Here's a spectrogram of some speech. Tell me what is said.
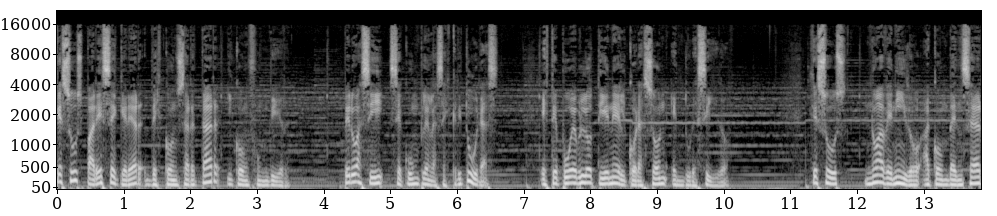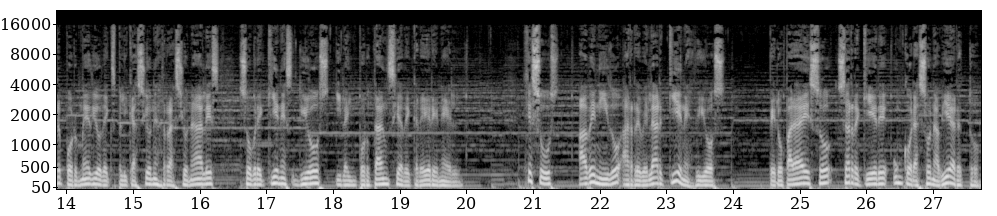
Jesús parece querer desconcertar y confundir, pero así se cumplen las escrituras. Este pueblo tiene el corazón endurecido. Jesús no ha venido a convencer por medio de explicaciones racionales sobre quién es Dios y la importancia de creer en Él. Jesús ha venido a revelar quién es Dios, pero para eso se requiere un corazón abierto,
